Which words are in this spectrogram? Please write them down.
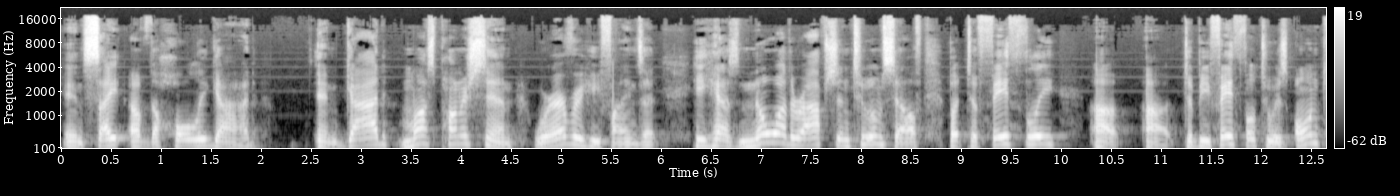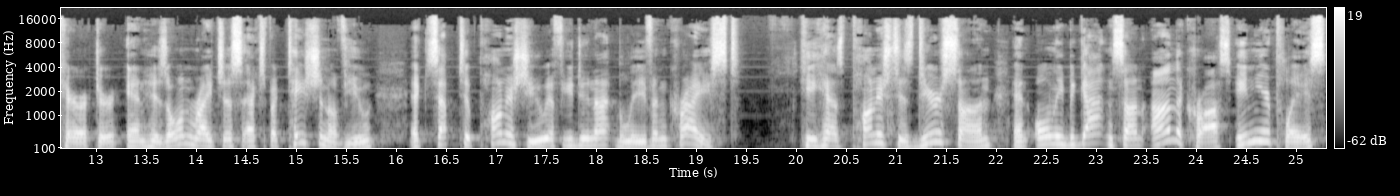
in sight of the holy God. And God must punish sin wherever He finds it. He has no other option to Himself but to faithfully uh, uh, to be faithful to his own character and his own righteous expectation of you, except to punish you if you do not believe in Christ. He has punished his dear son and only begotten son on the cross in your place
